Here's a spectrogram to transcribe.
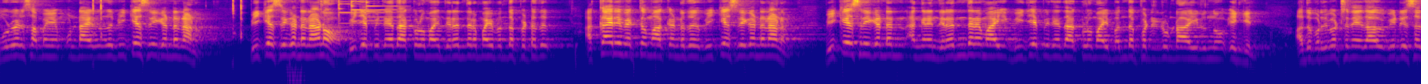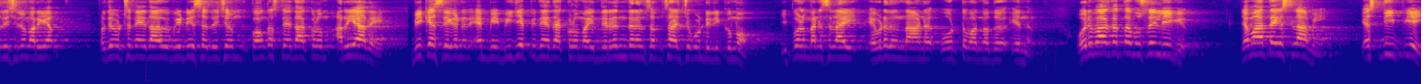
മുഴുവൻ സമയം ഉണ്ടായിരുന്നത് വി കെ ശ്രീകണ്ഠനാണ്. വി കെ ശ്രീകണ്ഠനാണോ ബി ജെ പി നേതാക്കളുമായി നിരന്തരമായി ബന്ധപ്പെട്ടത്? അക്കാര്യം വ്യക്തമാക്കേണ്ടത് വി കെ ശ്രീകണ്ഠനാണ്. വി കെ ശ്രീകണ്ഠൻ അങ്ങനെ നിരന്തരമായി ബി ജെ പി നേതാക്കളുമായി ബന്ധപ്പെട്ടിട്ടുണ്ടായിരുന്നു എങ്കിൽ അത് പ്രതിപക്ഷ നേതാവ് വി ഡി സതീശനും അറിയാം. പ്രതിപക്ഷ നേതാവ് വി ഡി സതീശനും കോൺഗ്രസ് നേതാക്കളും അറിയാതെ V K Sreekandan M P B J P നേതാക്കളുമായി നിരന്തരം സംസാരിച്ചു കൊണ്ടിരിക്കുമോ? ഇപ്പോൾ മനസ്സിലായി എവിടെ നിന്നാണ് വോട്ട് വന്നത് എന്ന്. ഒരു ഭാഗത്ത് Muslim League Jamaate Islami S D P I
